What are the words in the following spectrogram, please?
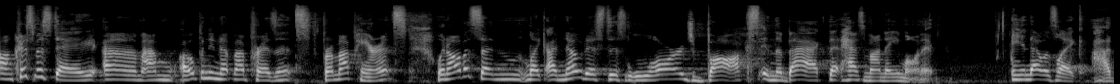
on Christmas Day, um, I'm opening up my presents from my parents when all of a sudden, like, I noticed this large box in the back that has my name on it. And I was like, I,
